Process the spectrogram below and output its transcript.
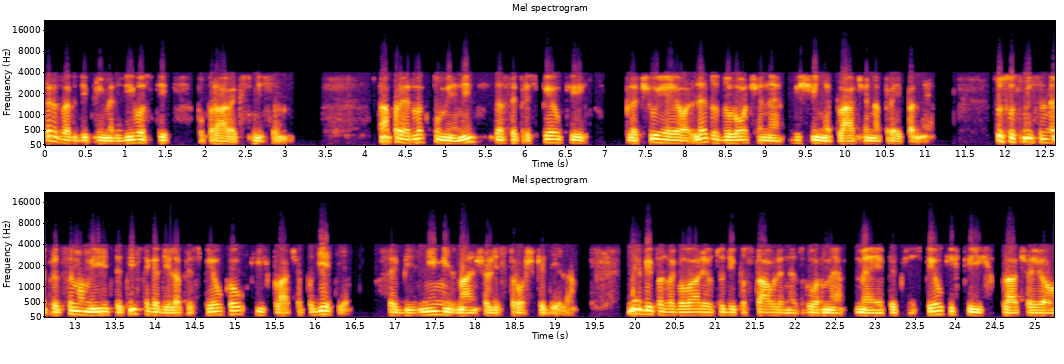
ter zaradi primerljivosti popravek smiseln. Ta predlog pomeni, da se prispevki plačujejo le do določene višine plače, naprej pa ne. Tu so smiselne predvsem omejitve tistega dela prispevkov, ki jih plača podjetje, saj bi z njimi zmanjšali stroške dela. Ne bi pa zagovarjal tudi postavljene zgornje meje pri prispevkih, ki jih plačajo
